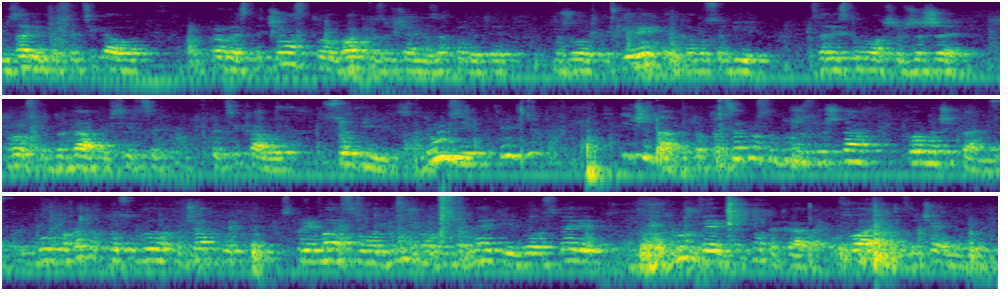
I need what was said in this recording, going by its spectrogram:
і взагалі просто цікаво провести час, то варто, звичайно, заходити, можливо, в такий рейтинг або собі, зареєструвавши в ЖЖ, просто додати всіх цих, хто цікавий собі друзів і читати. Тобто це просто дуже зручна форма читання. Бо багато хто особливо на початку сприймає свого дружба в інтернеті і в сфері, як дружба, як ну, така офлайн, звичайна дружба.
